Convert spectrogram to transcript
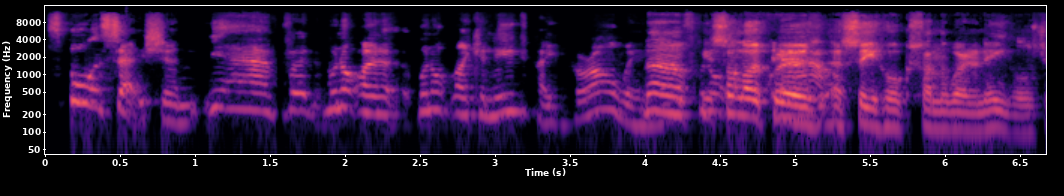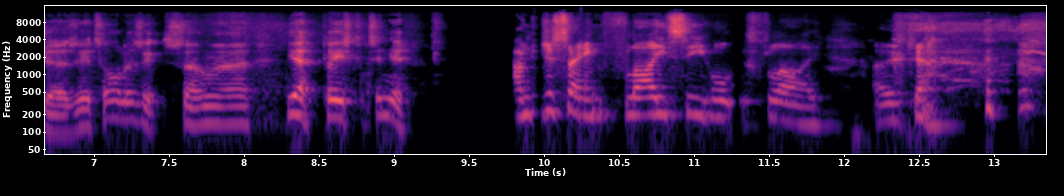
sports section. Yeah, but we're not. A, we're not like a newspaper, are we? No, We're it's not like like we're Scout. a Seahawks fan wearing an Eagles jersey at all, is it? So uh, yeah, please continue. I'm just saying, fly Seahawks fly. Okay.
